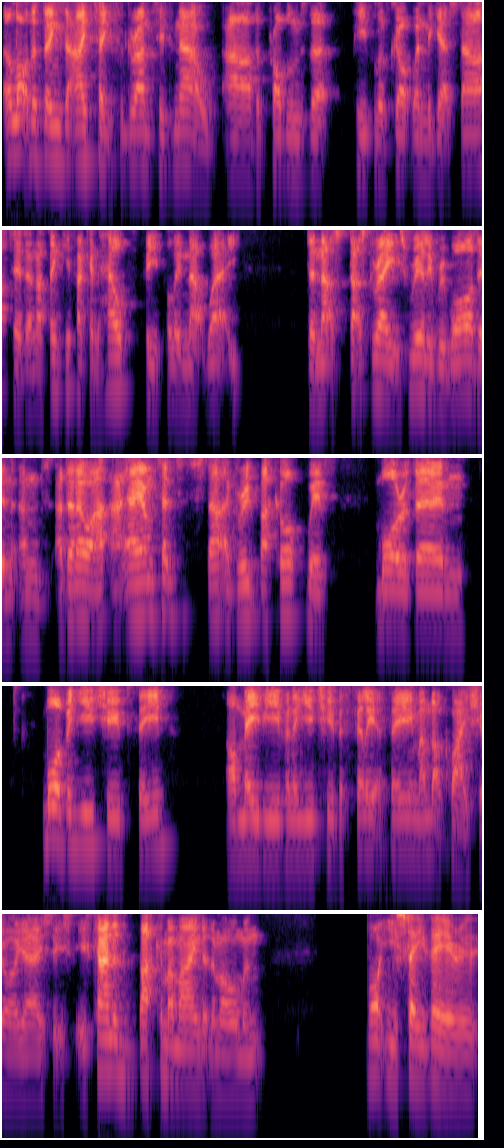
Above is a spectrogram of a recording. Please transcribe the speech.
a lot of the things that I take for granted now are the problems that people have got when they get started. And I think if I can help people in that way, then that's that's great. It's really rewarding. And I don't know, I, I am tempted to start a group back up with more of um more of a YouTube theme or maybe even a YouTube affiliate theme. I'm not quite sure. Yeah, it's, it's, it's kind of the back of my mind at the moment. What you say there,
